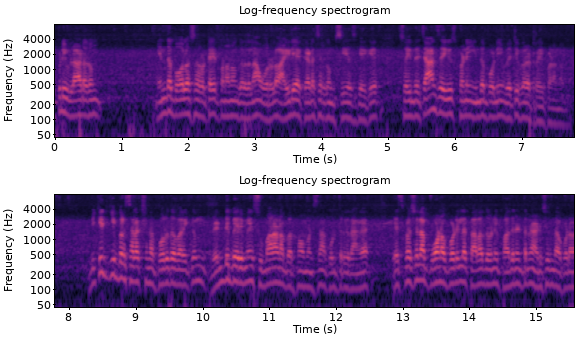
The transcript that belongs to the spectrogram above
எப்படி விளையாடணும் எந்த பவுலர்ஸை ரொட்டேட் பண்ணணுங்கிறதெல்லாம் ஓரளவு ஐடியா கிடச்சிருக்கும் சிஎஸ்கேக்கு ஸோ இந்த சான்ஸை யூஸ் பண்ணி இந்த போட்டியும் வெற்றி பெற ட்ரை பண்ணணும். விக்கெட் கீப்பர் செலெக்ஷனை பொறுத்த வரைக்கும் ரெண்டு பேருமே சுமாரான பர்ஃபார்மன்ஸ் தான் கொடுத்துருக்குறாங்க. எஸ்பெஷலாக போன போட்டியில் தலை தோனி பதினெட்டு ரன் அடிச்சிருந்தா கூட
